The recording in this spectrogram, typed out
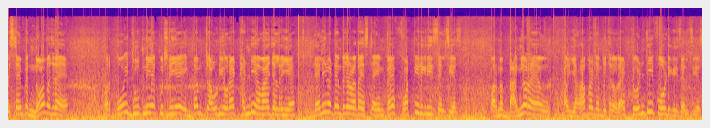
इस टाइम पे नौ बज रहे हैं और कोई धूप नहीं है, कुछ नहीं है, एकदम क्लाउडी हो रहा है, ठंडी हवाएँ चल रही हैं। दिल्ली में टेम्परेचर हो रहा था इस टाइम पे 40 डिग्री सेल्सियस और मैं बैंगलोर आया हूँ और यहाँ पर टेम्परेचर हो रहा है 24 डिग्री सेल्सियस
